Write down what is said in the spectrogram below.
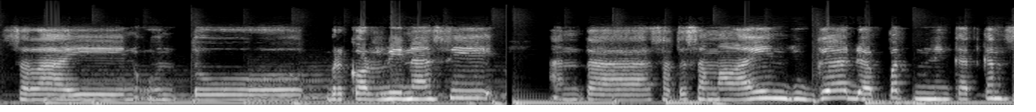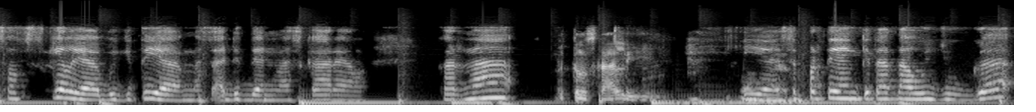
selain untuk berkoordinasi antar satu sama lain juga dapat meningkatkan soft skill ya begitu ya Mas Adit dan Mas Karel. Karena betul sekali. Iya seperti yang kita tahu juga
